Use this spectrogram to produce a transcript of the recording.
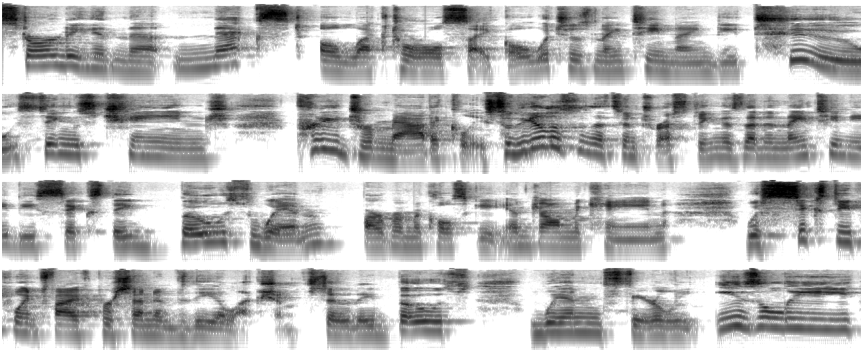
starting in that next electoral cycle, which is 1992, things change pretty dramatically. So the other thing that's interesting is that in 1986, they both win, Barbara Mikulski and John McCain, with 60.5% of the election. So they both win fairly easily.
